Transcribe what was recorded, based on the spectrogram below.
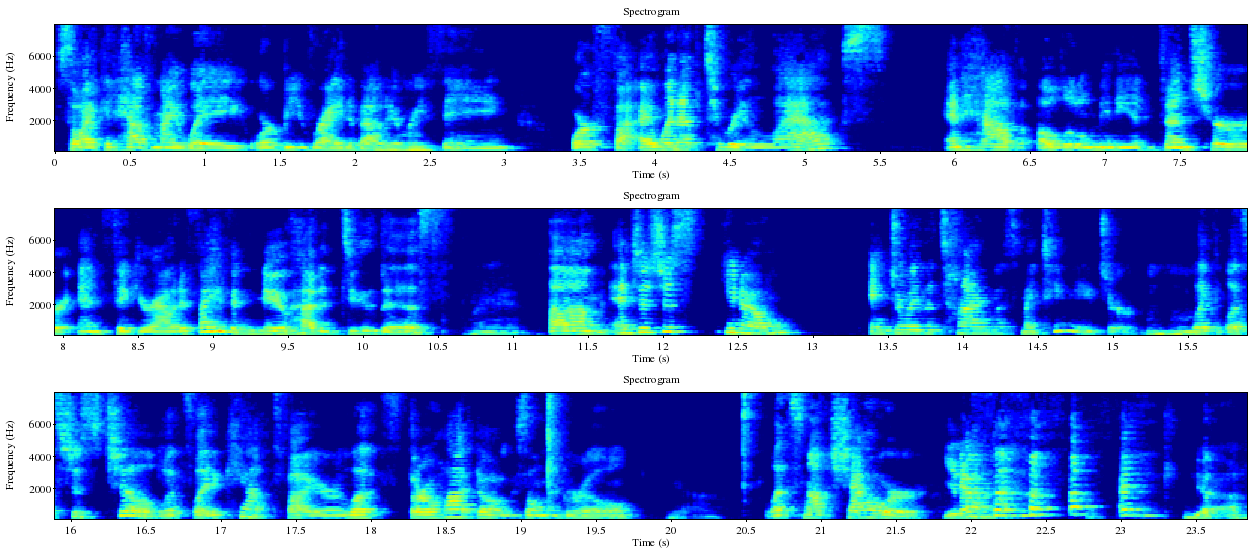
so I could have my way or be right about Mhm. everything or fi- I went up to relax and have a little mini adventure and figure out if I even knew how to do this. Right. Um, and to just, you know, enjoy the time with my teenager. Mhm. Like, let's just chill. Let's light a campfire. Let's throw hot dogs on the grill. Yeah. Let's not shower. You know, Yeah.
